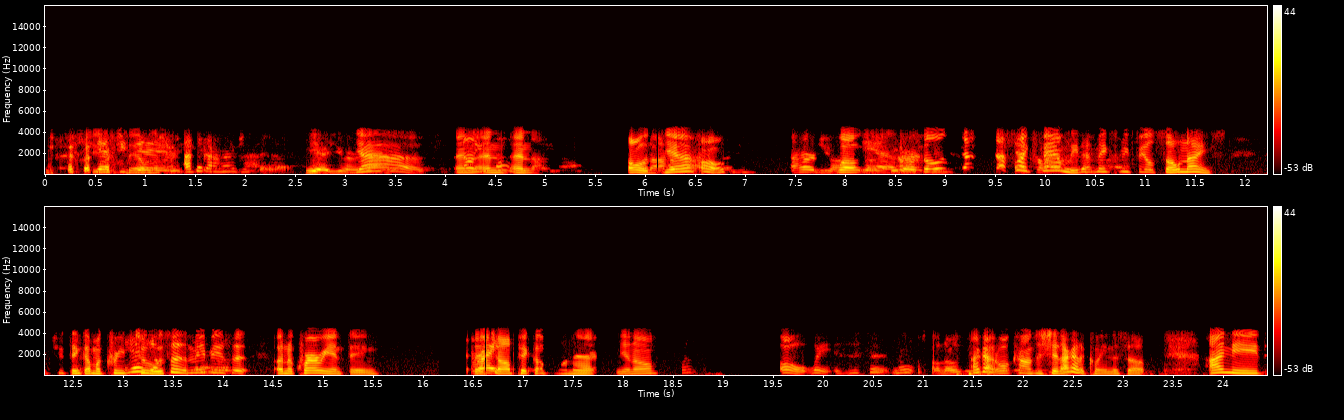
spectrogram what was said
yes, she to stay on the did. I think I heard you say that. Yeah, you heard. Yes. And No, you and and oh no, yeah. Oh I heard you. well. yeah. Heard So that, that's like family. That makes me feel so nice. That you think I'm a creep Yeah, too. yeah. It's a, maybe it's a, an Aquarian thing that Right. y'all pick up on that. You know. Oh wait, is this it? No. Oh, no. I got all kinds of shit. I got to clean this up. I need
